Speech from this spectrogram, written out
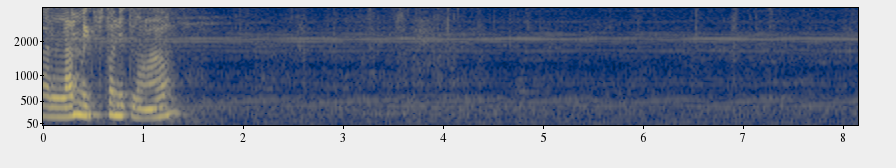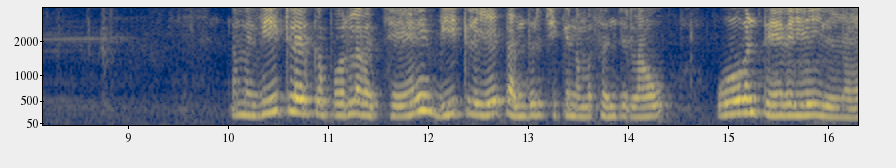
நல்லா மிக்ஸ் பண்ணிக்கலாம். நம்ம வீட்டில் இருக்க பொருளை வச்சு வீட்டிலையே தந்தூரி சிக்கன் நம்ம செஞ்சிடலாம். ஓவன் தேவையே இல்லை.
